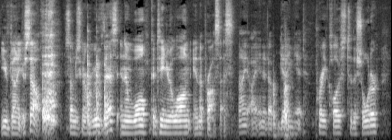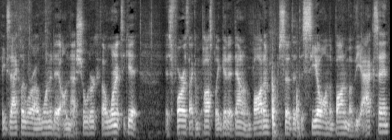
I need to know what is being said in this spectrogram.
you've done it yourself. So I'm just going to remove this and then we'll continue along in the process. I, I ended up getting it pretty close to the shoulder, exactly where I wanted it on that shoulder. Because I want it to get as far as I can possibly get it down on the bottom so that the seal on the bottom of the axe head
